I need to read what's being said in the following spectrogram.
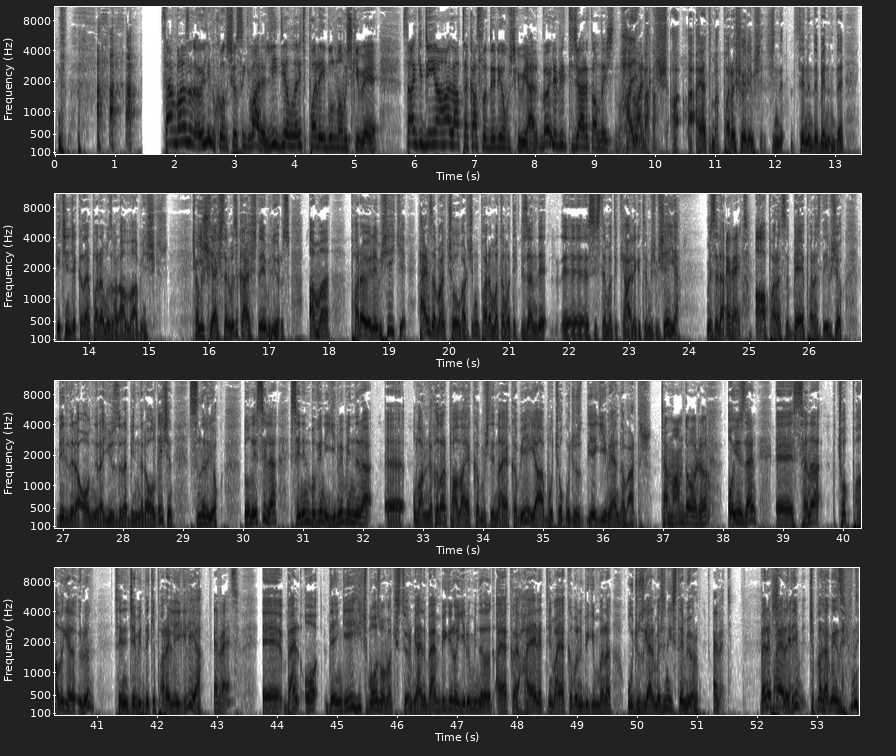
Sen bazen öyle bir konuşuyorsun ki var ya Lidyalılar hiç parayı bulmamış gibi. Sanki dünya hala takasla dönüyormuş gibi yani. Böyle bir ticaret anlayışın var. Hayır Harika. bak ş- ha- hayatım bak para şöyle bir şey. Şimdi senin de benim de geçince kadar paramız var Allah'a bin şükür. Çok şükür. İhtiyaçlarımızı karşılayabiliyoruz. Ama para öyle bir şey ki her zaman çoğu var. Çünkü para matematik düzende e, sistematik hale getirilmiş bir şey ya. Mesela Evet. A parası B parası diye bir şey yok. 1 lira 10 lira 100 lira 1000 lira olduğu için sınırı yok. Dolayısıyla senin bugün 20 bin lira e, ulan ne kadar pahalı ayakkabıymış dediğin ayakkabıyı ya bu çok ucuz diye giymeyen de vardır. Tamam doğru. O yüzden e, sana çok pahalı gelen ürün senin cebindeki parayla ilgili ya. Evet. E, ben o dengeyi hiç bozmamak istiyorum. Yani ben bir gün o 20 bin liralık ayakkabı, hayal ettiğim ayakkabının bir gün bana ucuz gelmesini istemiyorum. Evet. Ben hep hayal Şimdi- edeyim çıplak ayakla gezeyim.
